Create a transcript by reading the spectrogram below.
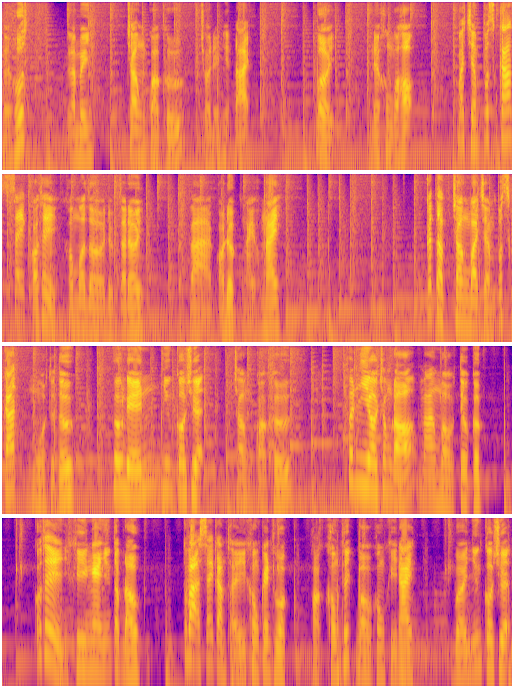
tới host là mình trong quá khứ cho đến hiện tại. Bởi nếu không có họ, 3 chấm Postcard sẽ có thể không bao giờ được ra đời và có được ngày hôm nay. Các tập trong 3 chấm Postcard mùa thứ tư hướng đến những câu chuyện trong quá khứ. Phần nhiều trong đó mang màu tiêu cực. Có thể khi nghe những tập đầu, các bạn sẽ cảm thấy không quen thuộc hoặc không thích bầu không khí này với những câu chuyện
